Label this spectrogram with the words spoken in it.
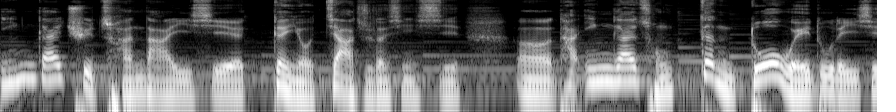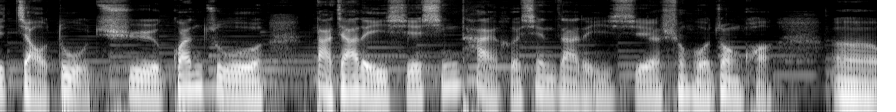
应该去传达一些更有价值的信息，呃，它应该从更多维度的一些角度去关注大家的一些心态和现在的一些生活状况。呃，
